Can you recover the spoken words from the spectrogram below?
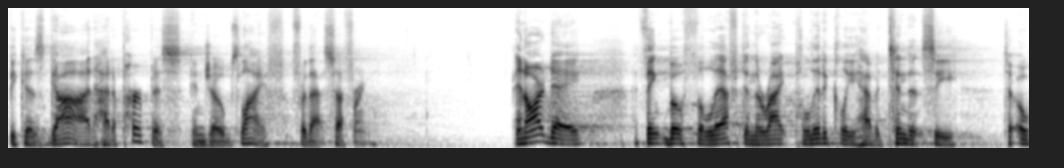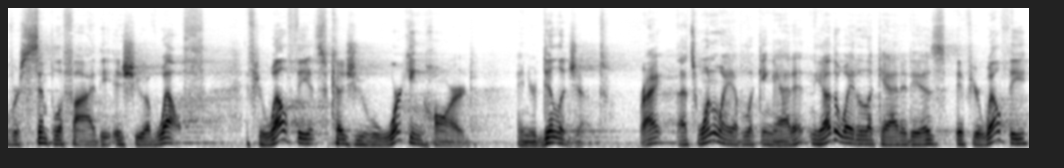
because God had a purpose in Job's life for that suffering. In our day, I think both the left and the right politically have a tendency to oversimplify the issue of wealth. If you're wealthy, it's because you're working hard and you're diligent, right? That's one way of looking at it. And the other way to look at it is if you're wealthy,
